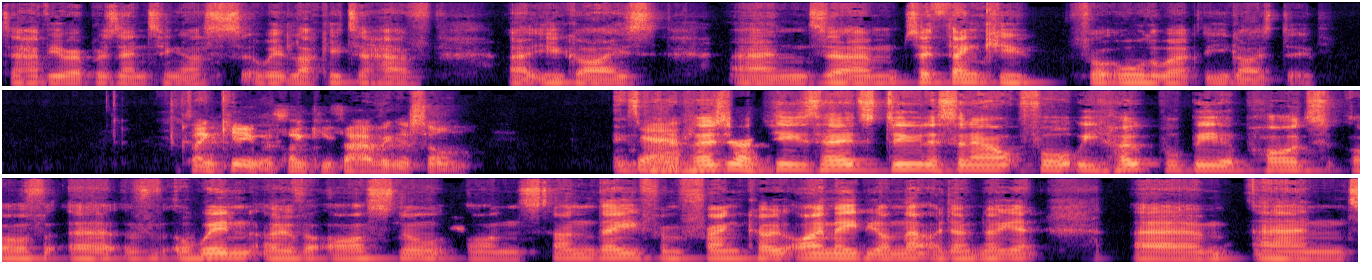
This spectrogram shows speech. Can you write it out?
to have you representing us. We're lucky to have uh, you guys, and um, so thank you for all the work that you guys do. Thank you, and thank you for having us on. It's been a pleasure. Cheeseheads, do listen out for what we hope will be a pod of, uh, a win over Arsenal on Sunday from Franco. I may be on that, I don't know yet. Um, and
